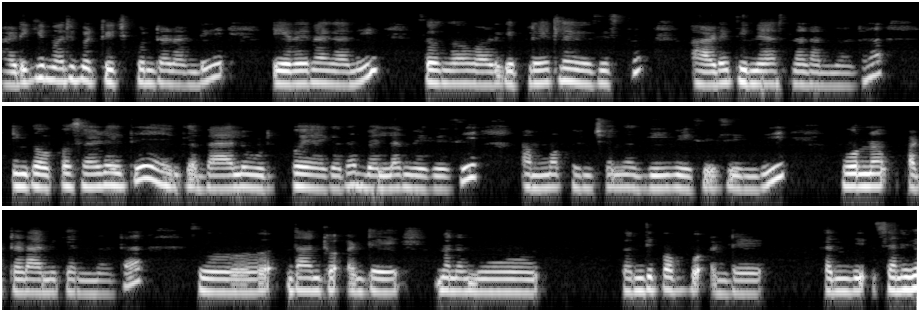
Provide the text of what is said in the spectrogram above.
అడిగి మరీ పెట్టించుకుంటాడండి. ఏదైనా కానీ సో ఇంకా వాడికి ప్లేట్లో వేసిస్తే ఆడే తినేస్తున్నాడు అనమాట ఇంకా ఒక్కో సైడ్ అయితే ఇంకా బ్యాలు ఉడికిపోయాయి కదా బెల్లం వేసేసి అమ్మ కొంచెంగా గీ వేసేసింది పూర్ణం పట్టడానికి అనమాట సో దాంట్లో అంటే మనము కందిపప్పు అంటే కంది శనగ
